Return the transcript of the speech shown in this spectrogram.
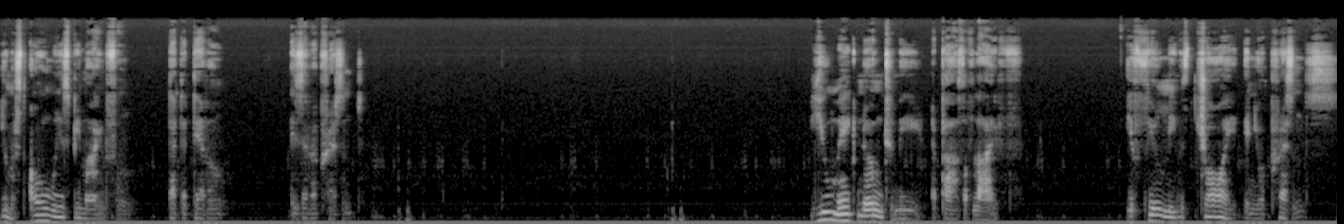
You must always be mindful that the devil is ever present. You make known to me the path of life. You fill me with joy in your presence,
